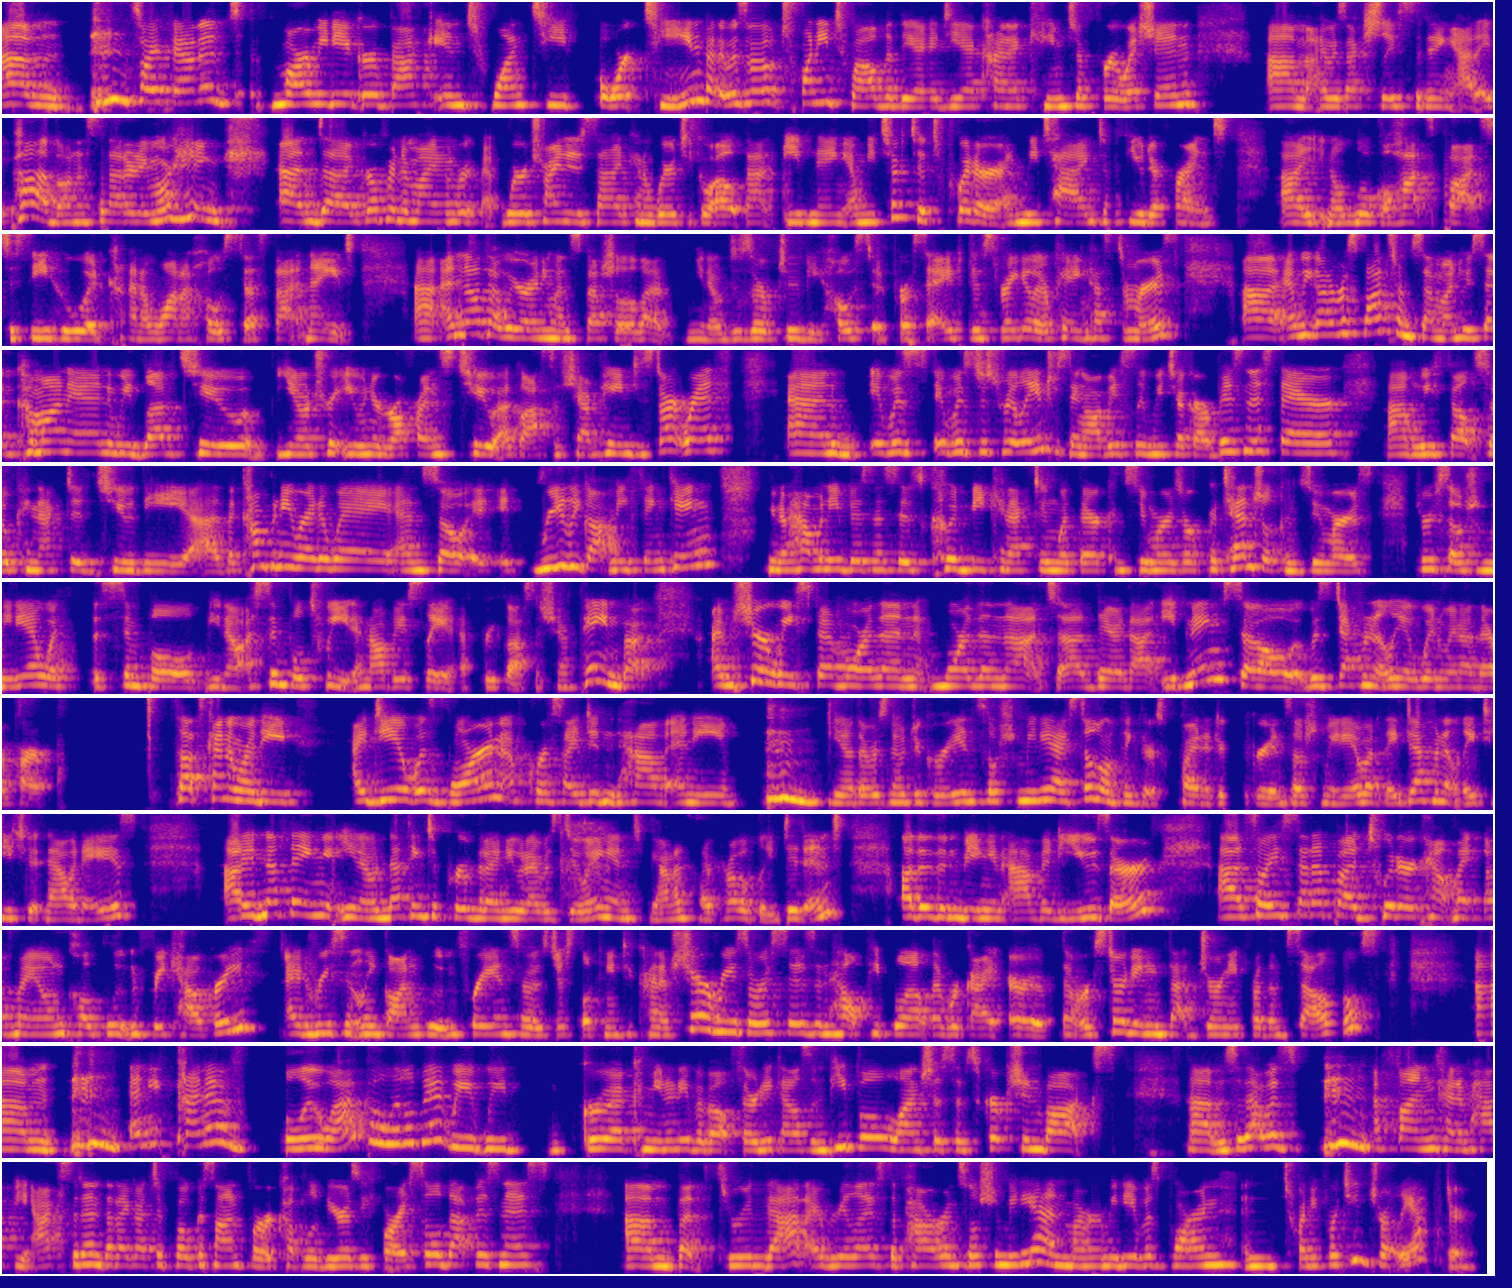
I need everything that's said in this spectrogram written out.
Um, so I founded Marr Media Group back in 2014, but it was about 2012 that the idea kind of came to fruition. Um, I was actually sitting at a pub on a Saturday morning, and a girlfriend of mine were, were trying to decide kind of where to go out that evening. And we took to Twitter and we tagged a few different, uh, you know, local hotspots to see who would kind of want to host us that night. Uh, and not that we were anyone special that you know deserved to be hosted per se, just regular paying customers. Uh, and we got a response from someone who said, "Come on in. We'd love to, you know, treat you and your girlfriends to a glass of champagne to start with." And it was it was just really interesting. Obviously, we took our business there. Um, we felt so connected to the uh, the company right away, and so it, it really got me thinking. You know, how many businesses could be connecting with their consumers or potential consumers through social media with the simple, you know, a simple tweet and obviously a free glass of champagne. But I'm sure we spent more than more than that uh, there that evening, so it was definitely a win win on their part. So that's kind of where the idea was born. Of course, I didn't have any, you know, there was no degree in social media. I still don't think there's quite a degree in social media, but they definitely teach it nowadays. I had nothing, you know, nothing to prove that I knew what I was doing. And to be honest, I probably didn't, other than being an avid user. Uh, so I set up a Twitter account my, of my own called Gluten Free Calgary. I'd recently gone gluten free, and so I was just looking to kind of share resources and help people out that were guide or that were starting that journey for themselves. Um, and it kind of blew up a little bit. We we grew a community of about thirty thousand people, launched a subscription box. Um, so that was a fun kind of happy accident that I got to focus on for a couple of years before I sold that business. Um, but through that, I realized the power in social media, and Marr Media was born in 2014, shortly after.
